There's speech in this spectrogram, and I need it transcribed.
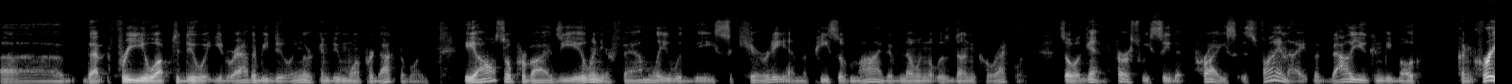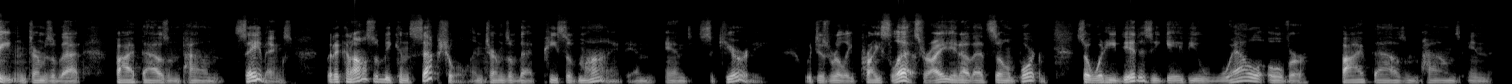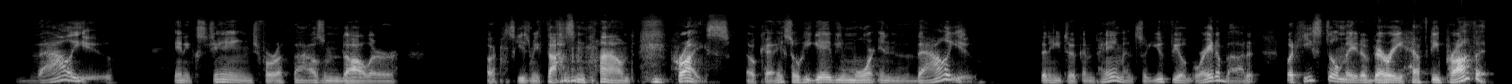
uh, that free you up to do what you'd rather be doing or can do more productively. He also provides you and your family with the security and the peace of mind of knowing it was done correctly. So, again, first we see that price is finite, but value can be both concrete in terms of that 5,000 pound savings, but it can also be conceptual in terms of that peace of mind and, and security which is really priceless, right? You know, that's so important. So what he did is he gave you well over 5,000 pounds in value in exchange for a thousand dollar uh, excuse me thousand pound price okay? So he gave you more in value than he took in payment so you feel great about it but he still made a very hefty profit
